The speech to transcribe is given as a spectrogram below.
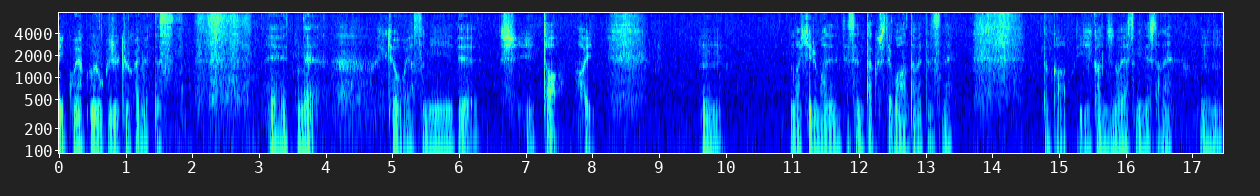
はい、569回目です。えー、っとね、今日は休みでした。はい。うん。まあ、昼まで寝て洗濯してご飯食べてですね。なんか、いい感じの休みでしたね。うん。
